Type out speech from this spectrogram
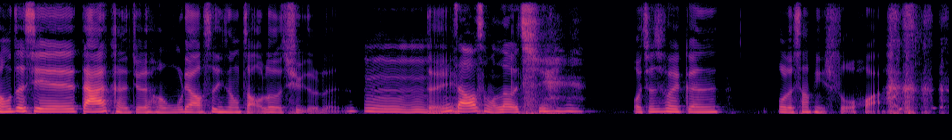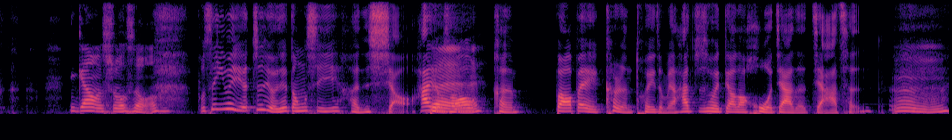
从这些大家可能觉得很无聊的事情中找乐趣的人。嗯嗯嗯，对你找到什么乐趣？我就是会跟我的商品说话，你刚刚说什么？不是因为有就是有些东西很小，它有时候可能不知道被客人推怎么样，它就是会掉到货架的夹层。嗯，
